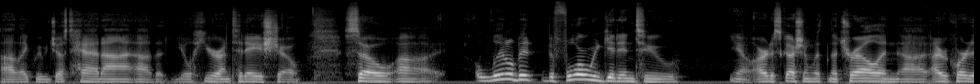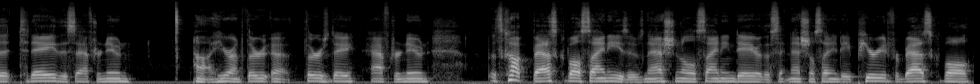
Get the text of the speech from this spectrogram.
uh, like we've just had on uh, that you'll hear on today's show. So uh, a little bit before we get into you know our discussion with Natrell, and uh, I recorded it today this afternoon. here on thir- Thursday afternoon, let's talk basketball signees. It was National Signing Day or the National Signing Day period for basketball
